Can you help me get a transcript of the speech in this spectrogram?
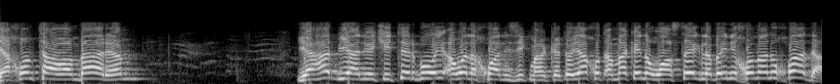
یا خۆم تاوانبارم یا هەر بیانوێکی تر بۆی ئەوە لە خوا نزیکمان کردەوە یاخود ئەماکەینە واستەیەک لە بینی خۆمان و خوادا.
